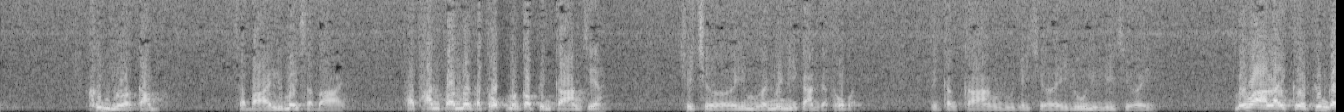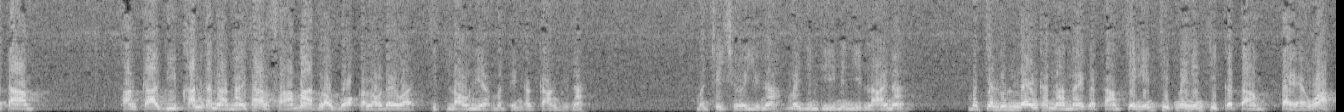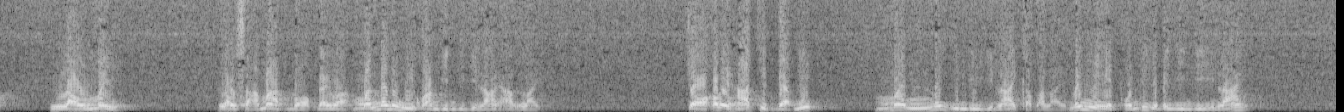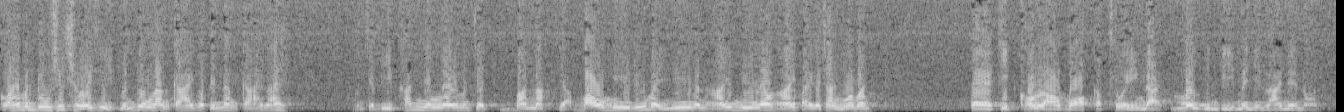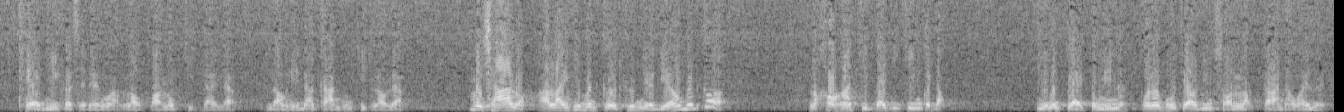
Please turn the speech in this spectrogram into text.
ขึ้นอยู่กับกรรม สบายหรือไม่สบาย ถ้าทันตอนมันกระทบมันก็เป็นกลางเสีย เฉยๆ เหมือนไม่มีการกระทบอะเป็นกลางๆ ดูเฉยๆ รู้อยู่เฉยๆ ไม่ว่าอะไรเกิดขึ้นก็ตาม ทางกายบีบคั้นขนาดไหน ถ้าสามารถเราบอกกับเราได้ว่า จิตเราเนี่ย มันเป็นกลางๆอยู่นะ มันเฉยๆอยู่นะ ไม่ยินดีไม่ยินร้ายนะ มันจะรุนแรงขนาดไหนก็ตาม จะเห็นจิตไม่เห็นจิตก็ตาม แต่ว่าเราไม่เราสามารถบอกได้ว่า มันไม่ได้มีความยินดียินร้ายอะไรจ่อเข้าไปหาจิตแบบนี้ มันไม่ยินดียินร้ายกับอะไร ไม่มีเหตุผลที่จะไปยินดียินร้าย ก็ให้มันดูเฉยๆสิมันเรื่องร่างกายก็เป็นร่างกายไปมันจะบีบคั้นยังไง มันจะบาหนักจะเบามีหรือไม่มีมันหายมีแล้วหายไปก็ช่างหัวมัน แต่จิตของเราบอกกับตัวเองได้ ไม่ยินดีไม่ยินร้ายแน่นอน แค่นี้ก็แสดงว่าเราปาลบจิตได้แล้ว เราเห็นอาการของจิตเราแล้ว ไม่ช้าหรอกอะไรที่มันเกิดขึ้นเนี่ย เดี๋ยวมันก็ เราเข้าหาจิตได้จริง ๆ ก็ดับนี่มันแปลกตรงนี้นะเพราะนั้นพระเจ้ายิงสอนหลักการเอาไว้เลย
